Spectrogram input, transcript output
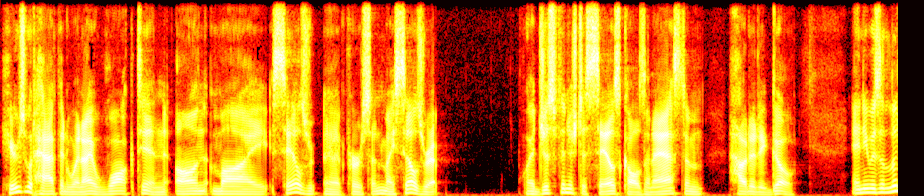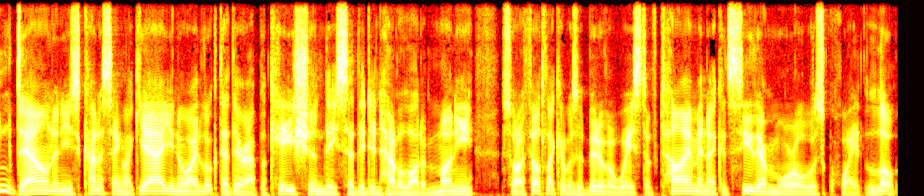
here's what happened when I walked in on my sales uh, person, my sales rep, who had just finished a sales calls, and I asked him, How did it go? And he was a little down and he's kind of saying, like, yeah, you know, I looked at their application. They said they didn't have a lot of money. So I felt like it was a bit of a waste of time. And I could see their moral was quite low.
